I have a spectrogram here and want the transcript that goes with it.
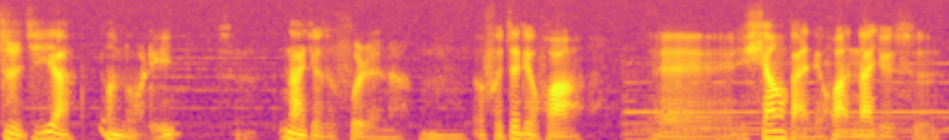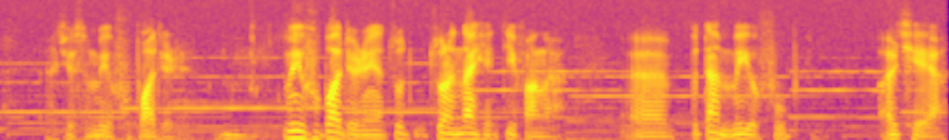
自己啊要努力。那就是富人了，嗯，否则的话，呃，相反的话，那就是，就是没有福报的人，嗯，没有福报的人住住在那些地方啊，呃，不但没有福，而且啊，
